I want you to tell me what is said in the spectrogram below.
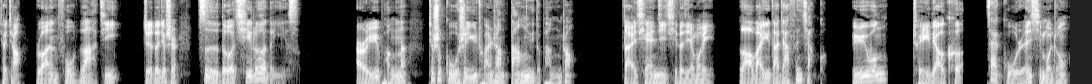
就叫“阮福蜡鸡”，指的就是自得其乐的意思。而于鹏呢，就是古时渔船上挡雨的棚罩。在前几期的节目里，老白与大家分享过渔翁。垂钓客在古人心目中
